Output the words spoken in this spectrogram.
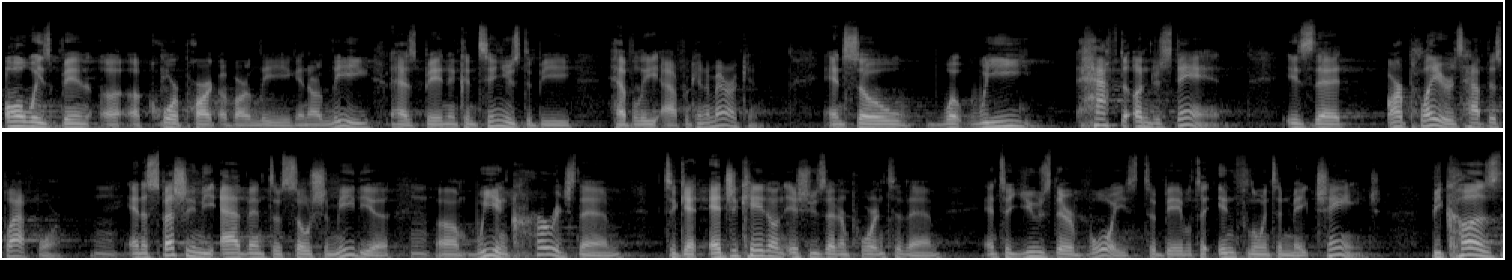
always been a, a core part of our league. And our league has been and continues to be heavily African American. And so what we have to understand is that our players have this platform. Mm. And especially in the advent of social media, mm. um, we encourage them to get educated on issues that are important to them and to use their voice to be able to influence and make change. Because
